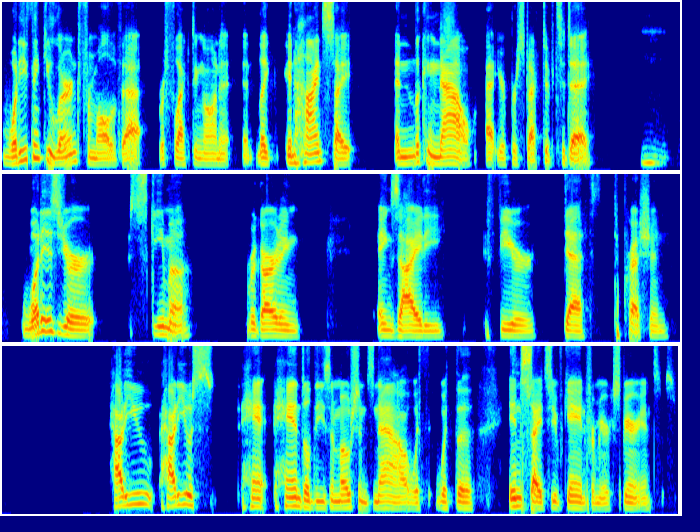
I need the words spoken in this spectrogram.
What do you think you learned from all of that reflecting on it? Like in hindsight and looking now at your perspective today mm. what is your schema regarding anxiety fear death depression? How do you how do you ha- handle these emotions now with with the insights you've gained from your experiences?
